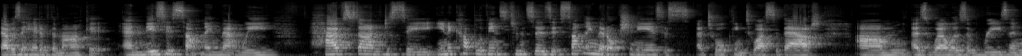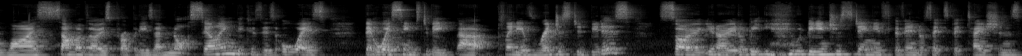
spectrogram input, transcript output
that was ahead of the market. And this is something that we have started to see in a couple of instances. It's something that auctioneers are talking to us about um, as well as a reason why some of those properties are not selling because there's always there always seems to be uh, plenty of registered bidders. So you know it'll be it would be interesting if the vendors' expectations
